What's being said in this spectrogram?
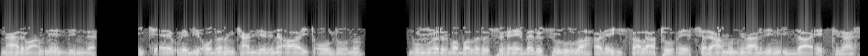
Mervan nezdinde, iki ev ve bir odanın kendilerine ait olduğunu, bunları babaları Süheybe Resulullah aleyhissalatu vesselamın verdiğini iddia ettiler.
